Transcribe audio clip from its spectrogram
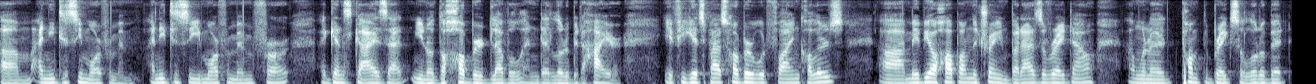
um, I need to see more from him. I need to see more from him for against guys at you know the Hubbard level and a little bit higher. If he gets past Hubbard with flying colors, uh, maybe I'll hop on the train. But as of right now, I'm gonna pump the brakes a little bit.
